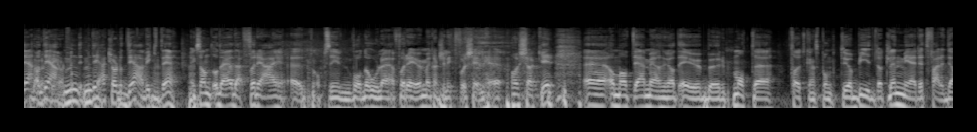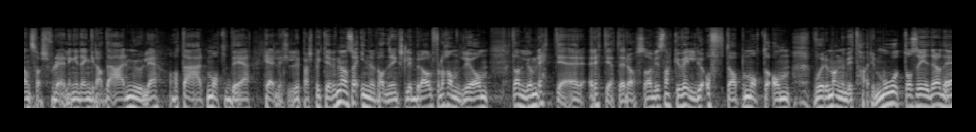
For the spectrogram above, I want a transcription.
det, og det er, men, men det er klart at det er viktig. Og det er derfor jeg, eh, både Ole og jeg er for EU, men kanskje litt forskjellige årsaker, eh, om at jeg mener at EU bør på en måte ta utgangspunkt i å bidra til en mer rettferdig ansvarsfordeling i den grad det er mulig. Og at det er på en måte det helhetlige perspektivet. Men også innvandringsliberal, for det handler jo om, handler om rettigheter, rettigheter, også. Vi snakker veldig ofte på en måte om hvor mange vi tar imot osv. Det,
